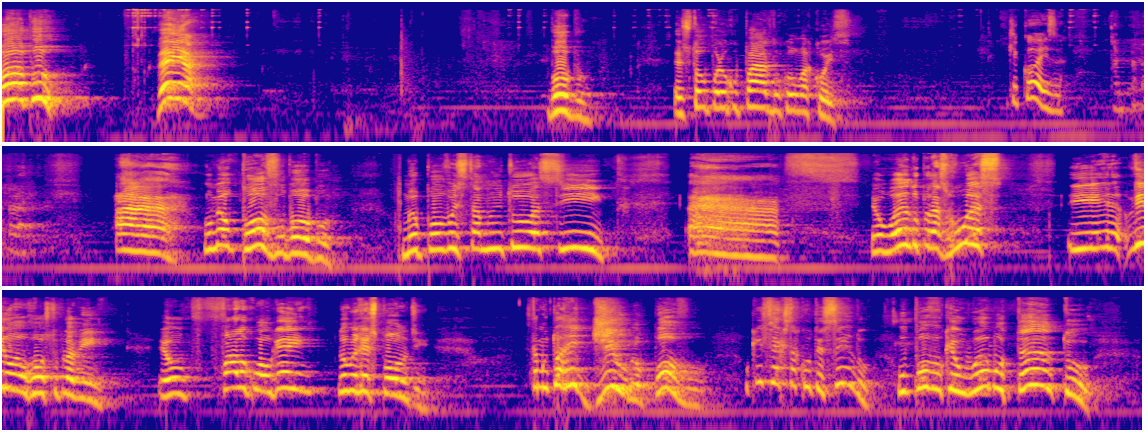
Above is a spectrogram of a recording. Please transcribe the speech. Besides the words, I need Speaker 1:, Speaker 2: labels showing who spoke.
Speaker 1: Bobo! Venha! Bobo, eu estou preocupado com uma coisa.
Speaker 2: Que coisa?
Speaker 1: Ah, o meu povo, bobo. O meu povo está muito assim. Ah, eu ando pelas ruas e viram o rosto para mim. Eu falo com alguém, não me responde. Está muito arredio, meu povo. O que será que está acontecendo? Um povo que eu amo tanto.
